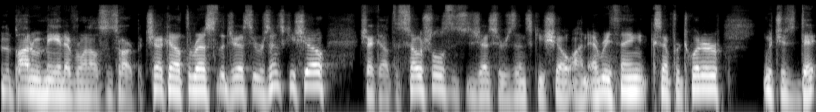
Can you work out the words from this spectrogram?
in the bottom of me and everyone else's heart. But check out the rest of the Jesse Rucinski show. Check out the socials. It's the Jesse Rucinski show on everything except for Twitter, which is Jay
